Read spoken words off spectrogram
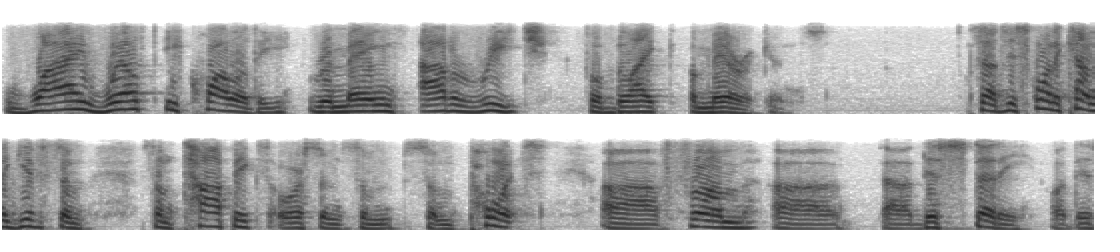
Why Wealth Equality Remains Out of Reach for Black Americans. So I just want to kind of give some, some topics or some, some, some points uh, from uh, uh, this study or this,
